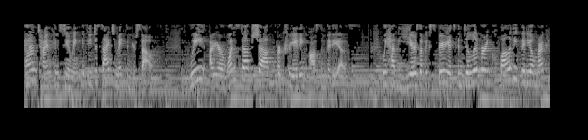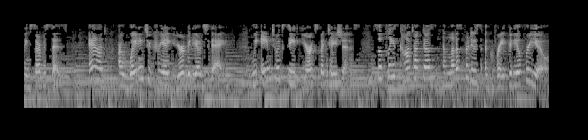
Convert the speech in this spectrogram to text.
and time consuming if you decide to make them yourself. We are your one stop shop for creating awesome videos. We have years of experience in delivering quality video marketing services and are waiting to create your video today. We aim to exceed your expectations, so please contact us and let us produce a great video for you.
